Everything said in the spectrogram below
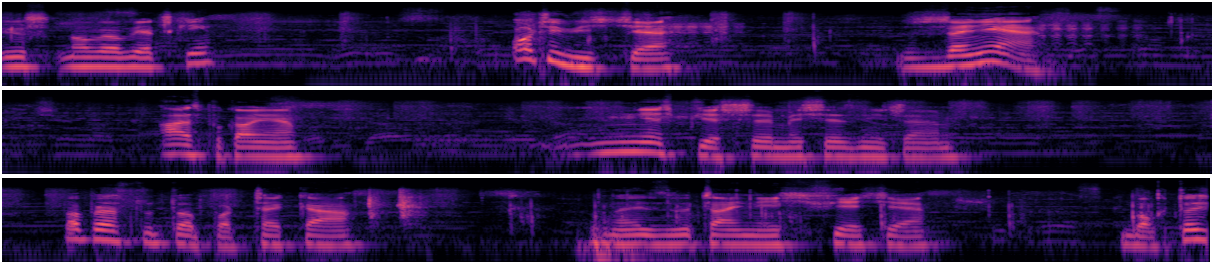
już nowe owieczki? Oczywiście, że nie. Ale spokojnie. Nie śpieszymy się z niczym. Po prostu to poczeka. Najzwyczajniej w świecie. Bo ktoś,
